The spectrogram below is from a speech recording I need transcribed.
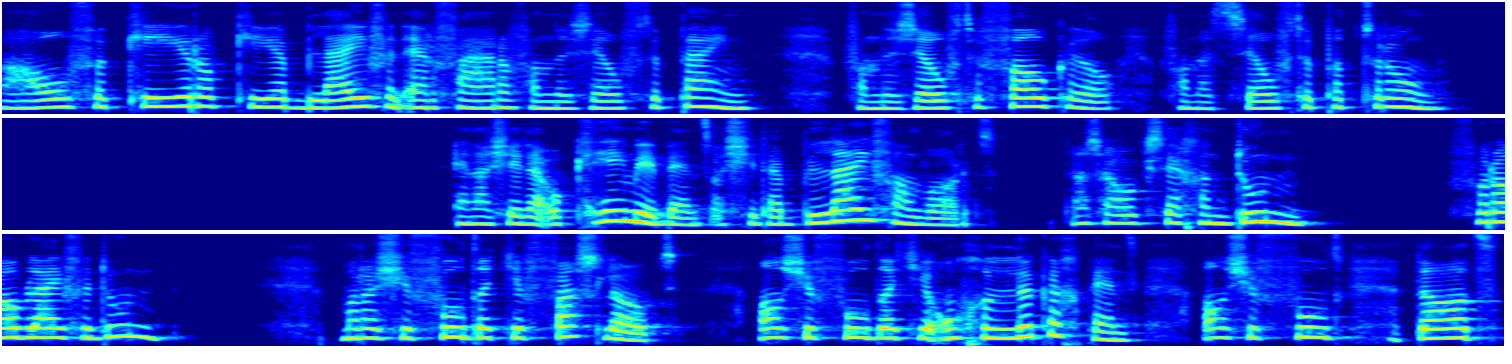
behalve keer op keer blijven ervaren van dezelfde pijn, van dezelfde valkuil, van hetzelfde patroon. En als je daar oké mee bent, als je daar blij van wordt, dan zou ik zeggen: doen. Vooral blijven doen. Maar als je voelt dat je vastloopt, als je voelt dat je ongelukkig bent. Als je voelt dat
